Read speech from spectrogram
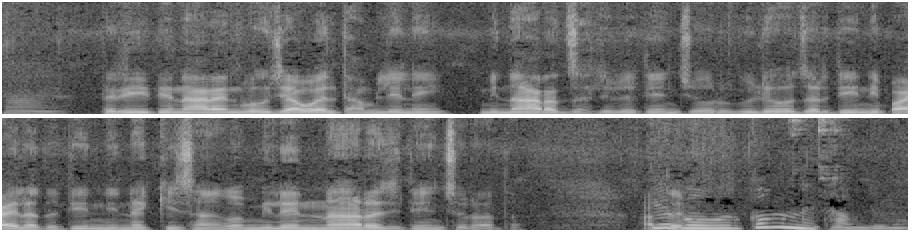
हा. तरी ते नारायण भाऊ जेवायला थांबले नाही मी नाराज झालेलो आहे त्यांच्यावर. व्हिडिओ जर त्यांनी पाहिला तर त्यांनी नक्की सांगा मी लय नाराज आहे त्यांच्यावर आता. ते आता भाऊ कमून नाही थांबले मग.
